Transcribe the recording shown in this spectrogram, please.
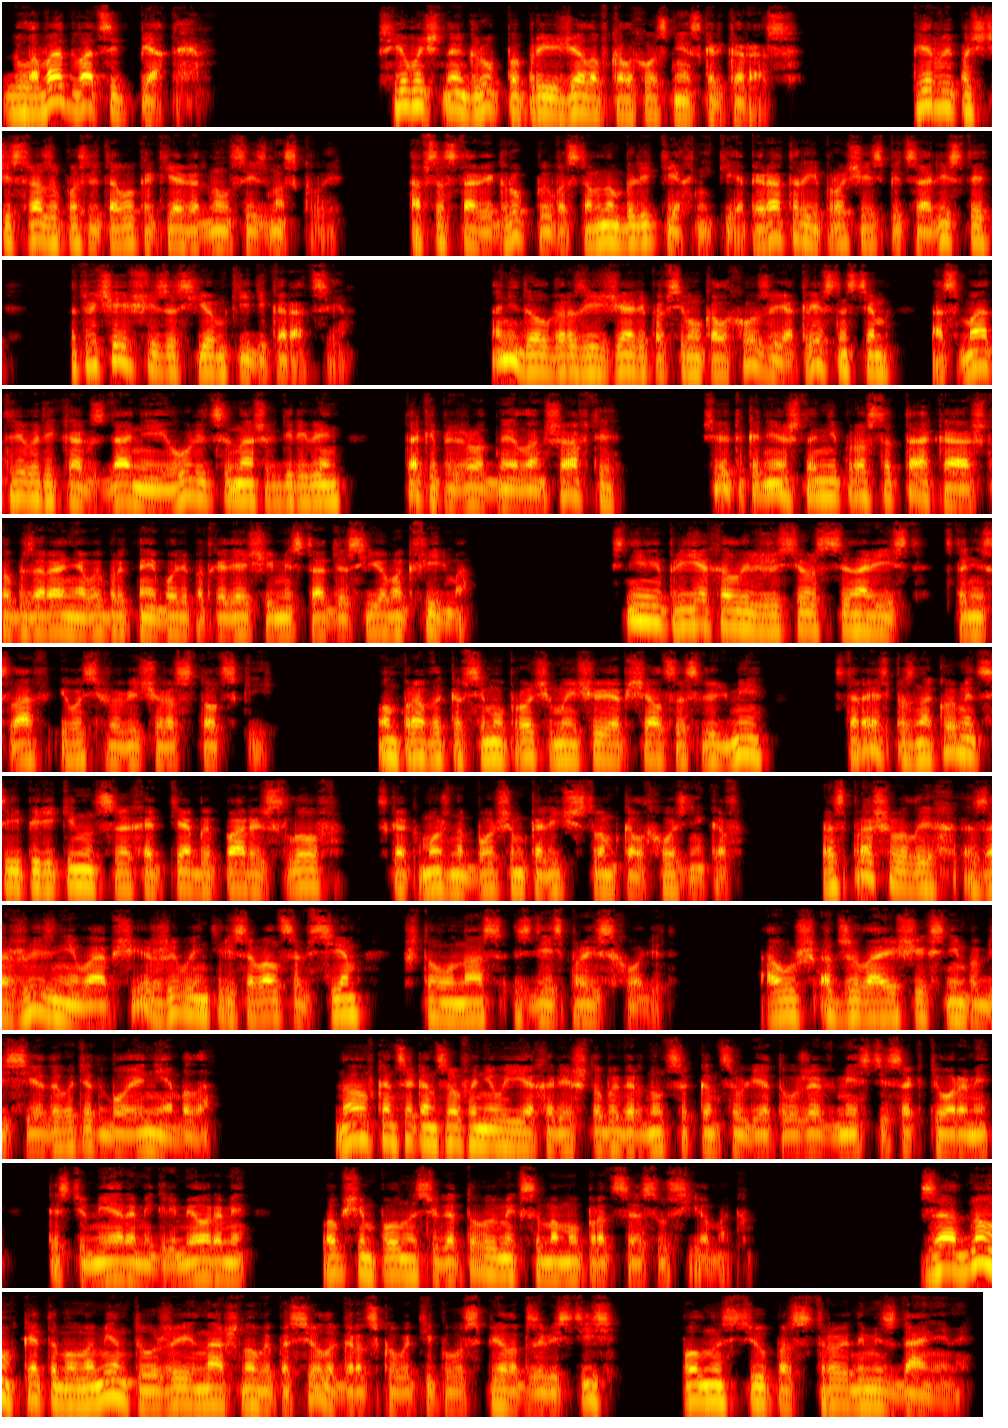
Глава двадцать пятая Съемочная группа приезжала в колхоз несколько раз. Первый почти сразу после того, как я вернулся из Москвы. А в составе группы в основном были техники, операторы и прочие специалисты, отвечающие за съемки и декорации. Они долго разъезжали по всему колхозу и окрестностям, осматривали как здания и улицы наших деревень, так и природные ландшафты, все это, конечно, не просто так, а чтобы заранее выбрать наиболее подходящие места для съемок фильма. С ними приехал режиссер-сценарист Станислав Иосифович Ростоцкий. Он, правда, ко всему прочему еще и общался с людьми, стараясь познакомиться и перекинуться хотя бы парой слов с как можно большим количеством колхозников. Расспрашивал их за жизнь и вообще живо интересовался всем, что у нас здесь происходит а уж от желающих с ним побеседовать отбоя не было. Но, в конце концов, они уехали, чтобы вернуться к концу лета уже вместе с актерами, костюмерами, гримерами, в общем, полностью готовыми к самому процессу съемок. Заодно к этому моменту уже и наш новый поселок городского типа успел обзавестись полностью построенными зданиями.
